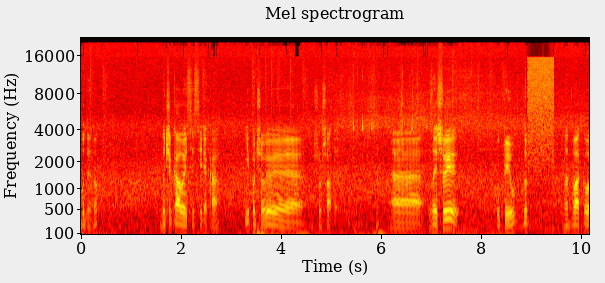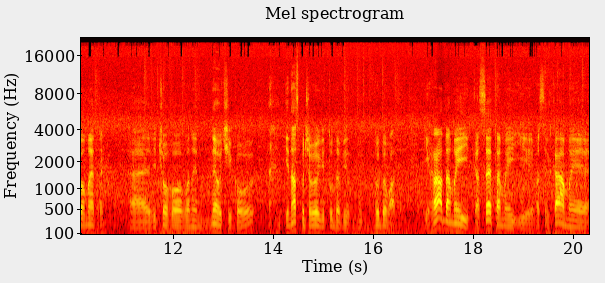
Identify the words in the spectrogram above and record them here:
будинок, дочекалися сіряка і почали е, шуршати. Е, зайшли у тил на 2 кілометри, від чого вони не очікували, і нас почали відтуда ві- вибивати. І градами, і касетами, і васильками,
